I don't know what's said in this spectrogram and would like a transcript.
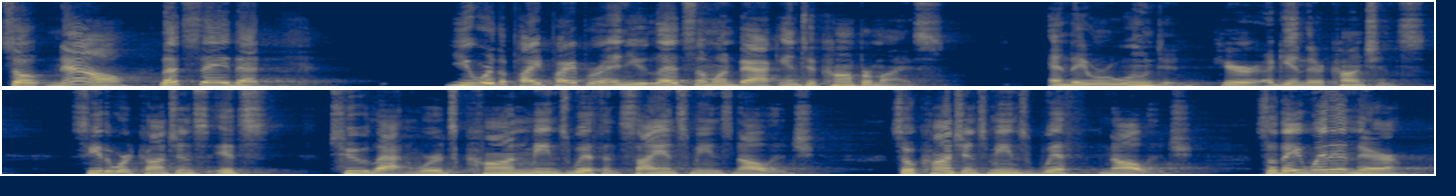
So now, let's say that you were the Pied Piper and you led someone back into compromise and they were wounded. Here again, their conscience. See the word conscience? It's two Latin words. Con means with, and science means knowledge. So conscience means with knowledge. So they went in there,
